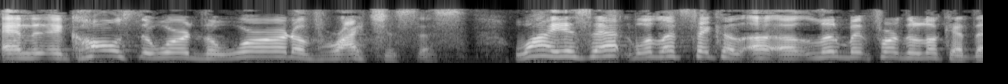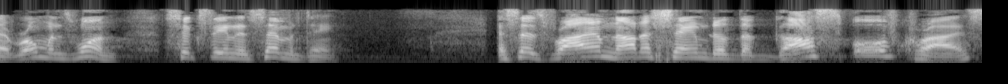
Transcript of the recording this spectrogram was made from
And it calls the word the word of righteousness. Why is that? Well, let's take a, a, a, little bit further look at that. Romans 1, 16 and 17. It says, For I am not ashamed of the gospel of Christ,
